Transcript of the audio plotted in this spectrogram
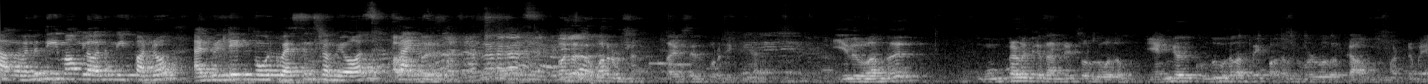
நாங்க வந்து டீமா உங்களை வந்து மீட் பண்றோம் and we'll take more questions from you all. Thank you. ஒரு நிமிஷம் புரிஞ்சுக்கங்க இது வந்து உங்களுக்கு நன்றி சொல்லுவதும் எங்கள் குதூகலத்தை பகிர்ந்து கொள்வதற்காகவும் மட்டுமே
